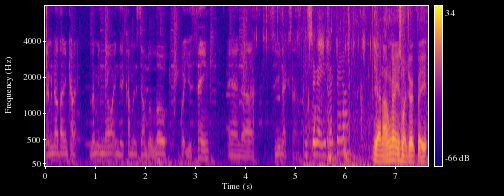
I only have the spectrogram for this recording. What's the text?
let me know that in let me know in the comments down below what you think and uh, see you next time. You still got your jerk bait on? Yeah, no, I'm gonna use my jerk bait.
